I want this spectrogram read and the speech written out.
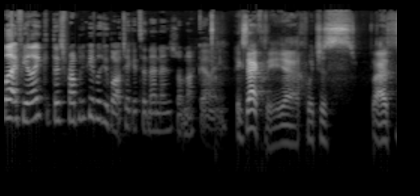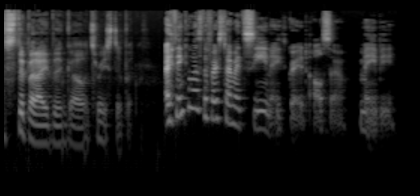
Well, I feel like there's probably people who bought tickets and then ended up not going. "Exactly, yeah." Which is uh, stupid. I didn't go. It's really stupid. I think it was the first time I'd seen eighth grade, also. Maybe.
